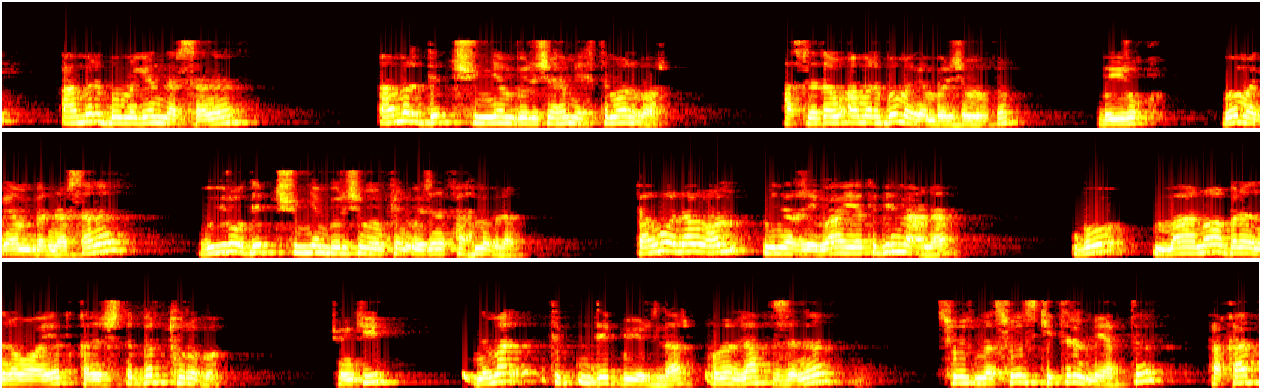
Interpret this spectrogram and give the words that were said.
amr bo'lmagan narsani amr deb tushungan bo'lishi ham ehtimol bor. Aslida u amr bo'lmagan bo'lishi mumkin. Buyruq bo'lmagan bir narsani buyruq deb tushungan bo'lishi mumkin o'zini fahmi bilan. Bu ma'no bilan rivoyat qilishni bir turi bu. Chunki nima deb buyurdilar? Uni lafzini so'zma so'z keltirilmayapti faqat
